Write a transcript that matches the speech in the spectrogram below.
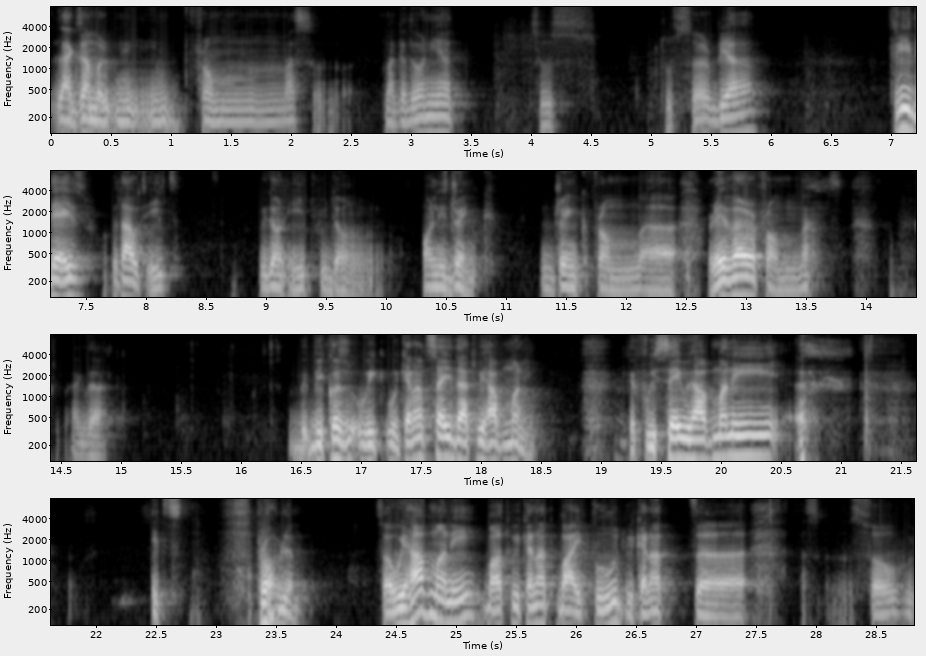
like example, from Macedonia to, to Serbia, three days without eat. We don't eat, we don't only drink. Drink from uh, river, from like that. Because we, we cannot say that we have money. If we say we have money, it's problem. So we have money, but we cannot buy food. We cannot. Uh, so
